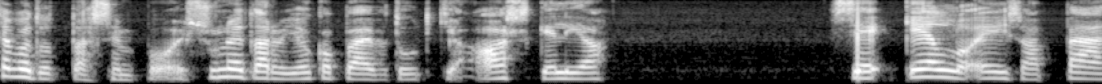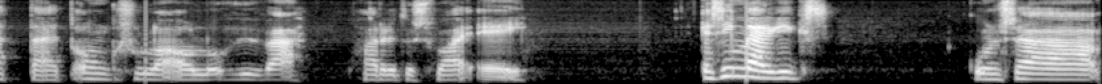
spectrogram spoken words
Sä voit ottaa sen pois. Sun ei tarvi joka päivä tutkia askelia. Se kello ei saa päättää, että onko sulla ollut hyvä harjoitus vai ei. Esimerkiksi kun sä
